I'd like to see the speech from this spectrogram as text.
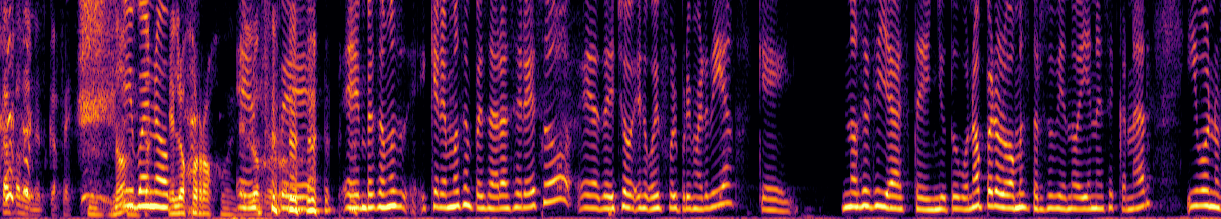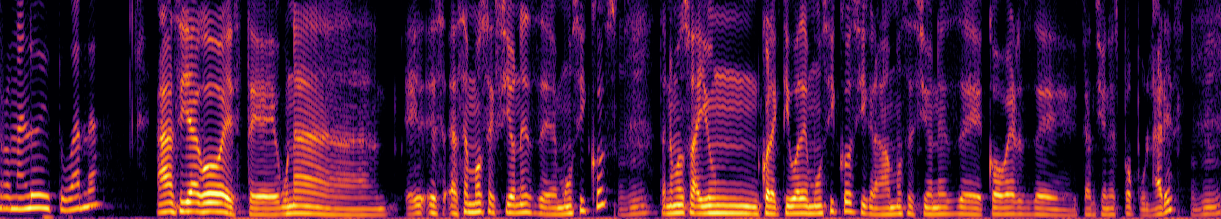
tapa de Nescafé. ¿no? Y bueno, El ojo rojo. El ojo este, eh, empezamos, queremos empezar a hacer eso. eh, de hecho, hoy fue el primer día que no sé si ya esté en YouTube o no, pero lo vamos a estar subiendo ahí en ese canal. Y bueno, Román, lo de tu banda. Ah, sí, hago este una. es- hacemos secciones de músicos. Tenemos ahí un colectivo de músicos y grabamos sesiones de covers de canciones populares. Ujú.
